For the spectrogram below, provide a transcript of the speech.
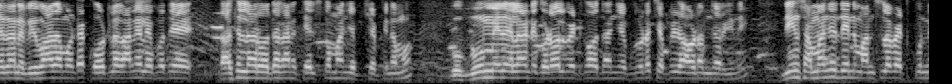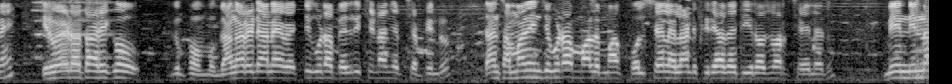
ఏదైనా వివాదం ఉంటే కోర్టులో కానీ లేకపోతే తహసీల్దార్ వద్ద కానీ తెలుసుకోమని చెప్పి చెప్పినాము. భూమి మీద ఎలాంటి గొడవలు పెట్టుకోవద్దని చెప్పి కూడా చెప్పి రావడం జరిగింది. దీనికి సంబంధించి దీన్ని మనసులో పెట్టుకుని ఇరవై ఏడో తారీఖు గంగారెడ్డి అనే వ్యక్తి కూడా బెదిరించిండని చెప్పి చెప్పిండ్రు. దానికి సంబంధించి కూడా మళ్ళీ మాకు పోలీస్ స్టేషన్లో ఎలాంటి ఫిర్యాదు అయితే ఈ రోజు వరకు చేయలేదు. మేము నిన్న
